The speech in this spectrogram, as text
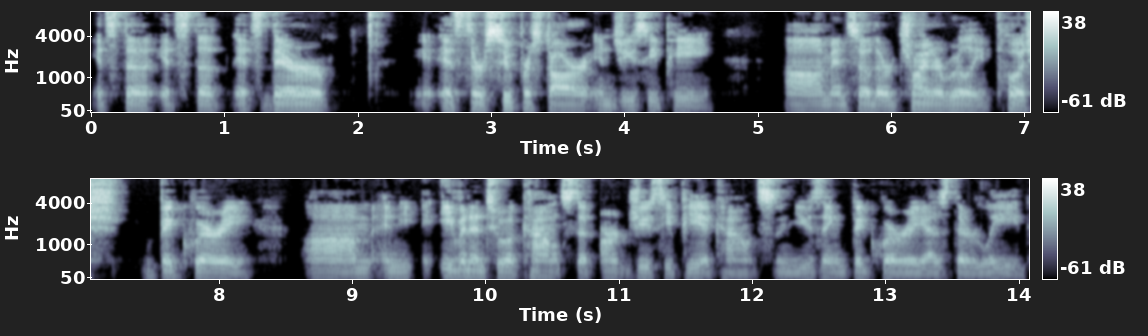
It's the it's the it's their it's their superstar in GCP, um, and so they're trying to really push BigQuery um, and even into accounts that aren't GCP accounts and using BigQuery as their lead.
